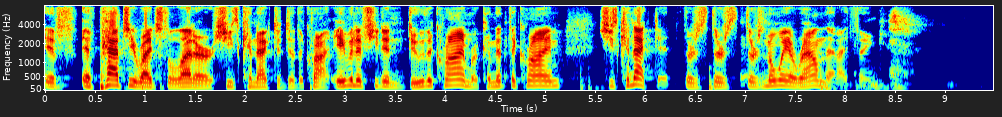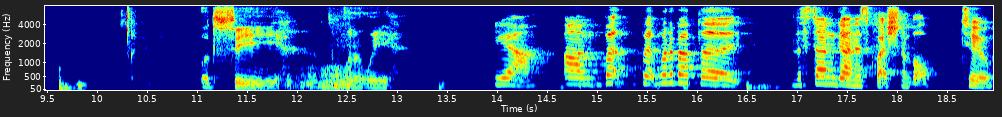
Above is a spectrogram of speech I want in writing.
if if Patsy writes the letter, she's connected to the crime. Even if she didn't do the crime or commit the crime, she's connected. There's there's there's no way around that, I think. Let's see. Why don't we Yeah. Um but but what about the the stun gun is questionable too.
